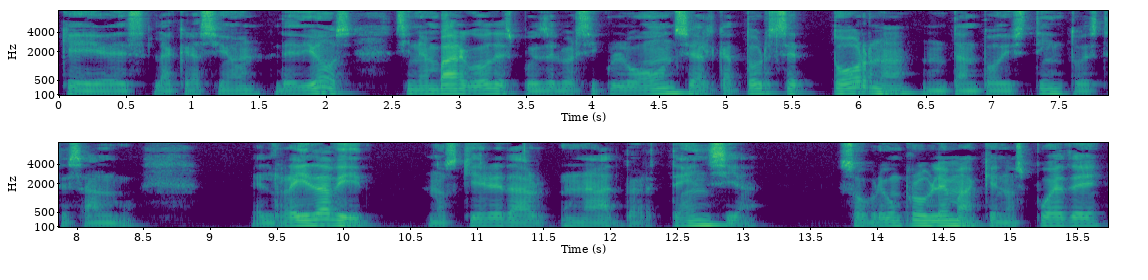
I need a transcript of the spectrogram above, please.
que es la creación de Dios. Sin embargo, después del versículo 11 al 14 torna un tanto distinto este salmo. El rey David nos quiere dar una advertencia sobre un problema que nos puede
